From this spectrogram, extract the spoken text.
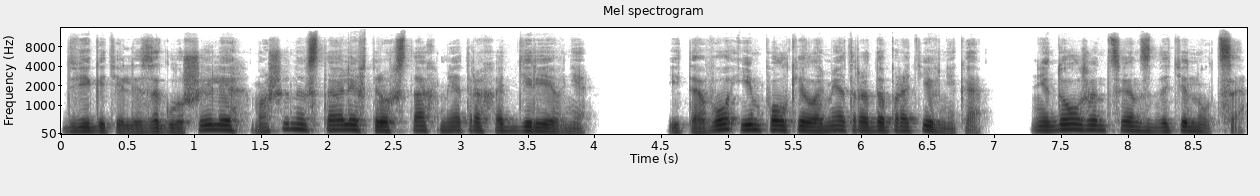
Двигатели заглушили, машины встали в трехстах метрах от деревни. Итого им полкилометра до противника. Не должен Ценс дотянуться.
